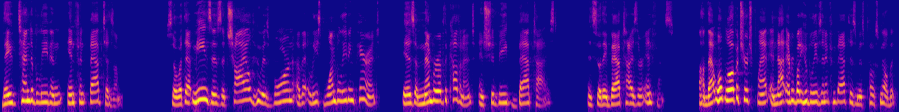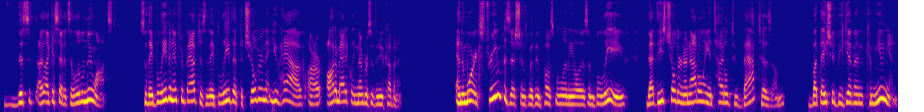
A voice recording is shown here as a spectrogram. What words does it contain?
they tend to believe in infant baptism. So what that means is a child who is born of at least one believing parent is a member of the covenant and should be baptized. And so they baptize their infants. Um, that won't blow up a church plant, and not everybody who believes in infant baptism is post mill. But this, like I said, it's a little nuanced. So they believe in infant baptism. They believe that the children that you have are automatically members of the new covenant. And the more extreme positions within postmillennialism believe that these children are not only entitled to baptism, but they should be given communion.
